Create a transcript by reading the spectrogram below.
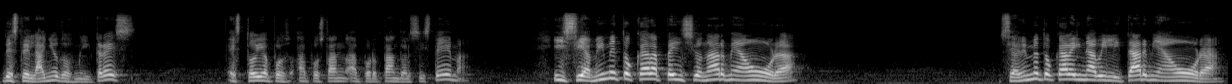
desde el año 2003. Estoy apostando, aportando al sistema. Y si a mí me tocara pensionarme ahora, si a mí me tocara inhabilitarme ahora,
